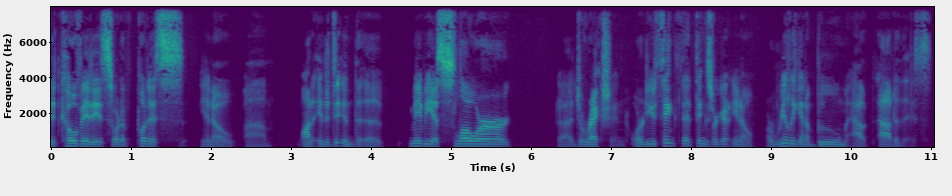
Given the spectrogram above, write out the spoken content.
that COVID is sort of put us, you know, um, on in, a, in the maybe a slower uh, direction, or do you think that things are going, you know, are really going to boom out out of this?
